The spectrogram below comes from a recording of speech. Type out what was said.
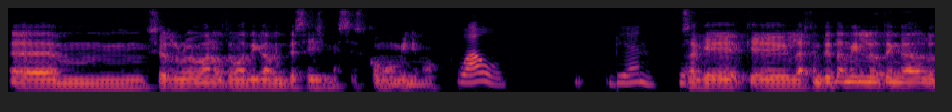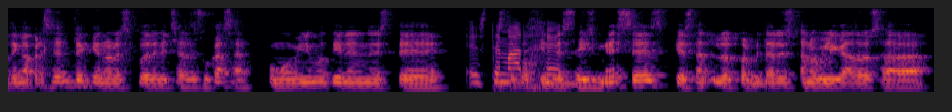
em, se renuevan automáticamente seis meses como mínimo. Wow. Bien. O sea, que, que la gente también lo tenga, lo tenga presente, que no les pueden echar de su casa. Como mínimo tienen este, Este este cojín margen. de seis meses, que están- los propietarios están obligados a...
